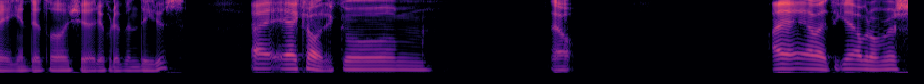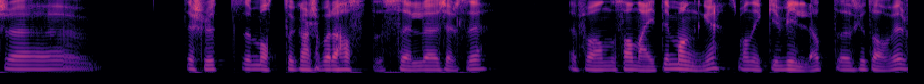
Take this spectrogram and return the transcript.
egentlig til å kjøre klubben digrus. Jeg, jeg klarer ikke å Ja. Nei, jeg, veit ikke. Abramovic eh, til slutt måtte kanskje bare hasteselge Chelsea. For han sa nei til mange som han ikke ville at skulle ta over.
